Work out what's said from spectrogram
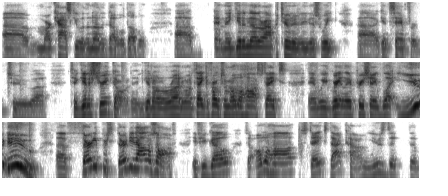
Uh, Markowski with another double double. Uh, and they get another opportunity this week uh, against Sanford to uh, to get a streak going and get on a run. I want to thank you folks from Omaha Steaks, and we greatly appreciate what you do. Uh, 30 $30 off if you go to omahasteaks.com, use the, the,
